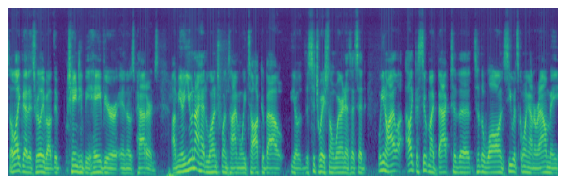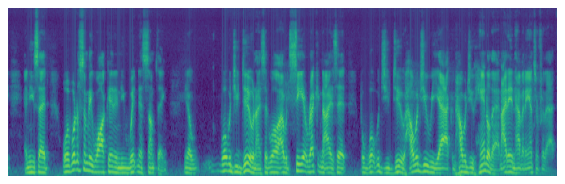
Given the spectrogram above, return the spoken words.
So I like that. It's really about the changing behavior and those patterns. Um, you know, you and I had lunch one time and we talked about you know the situational awareness. I said, well, you know, I, I like to sit with my back to the to the wall and see what's going on around me. And you said, well, what if somebody walked in and you witnessed something? You know, what would you do? And I said, well, I would see it, recognize it, but what would you do? How would you react, and how would you handle that? And I didn't have an answer for that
